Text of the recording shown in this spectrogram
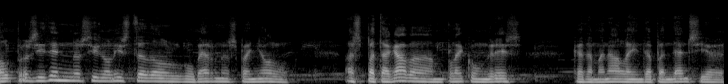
el president nacionalista del govern espanyol es pategava en ple congrés que demanar la independència,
